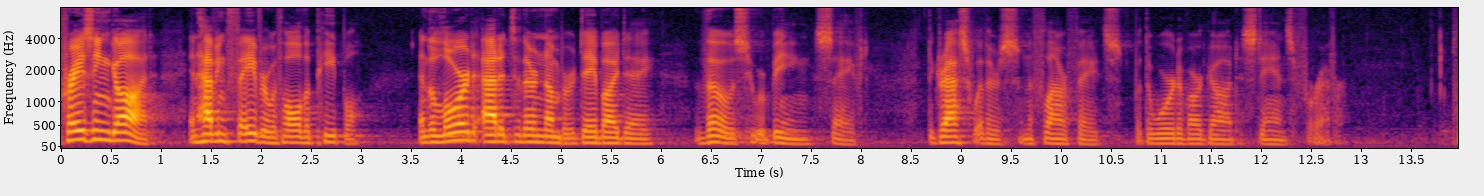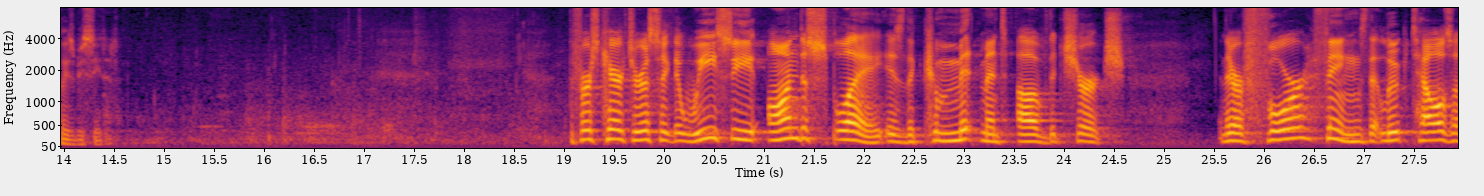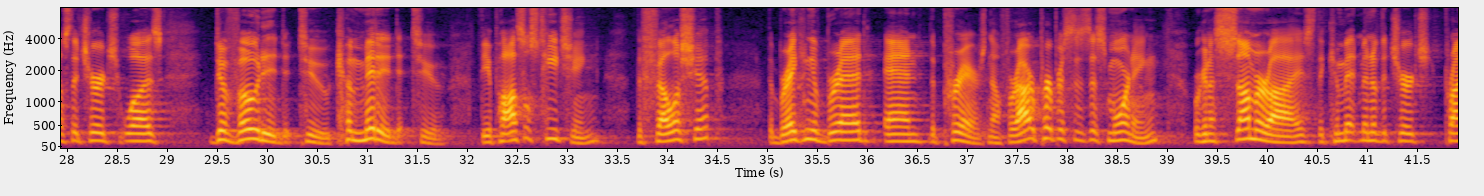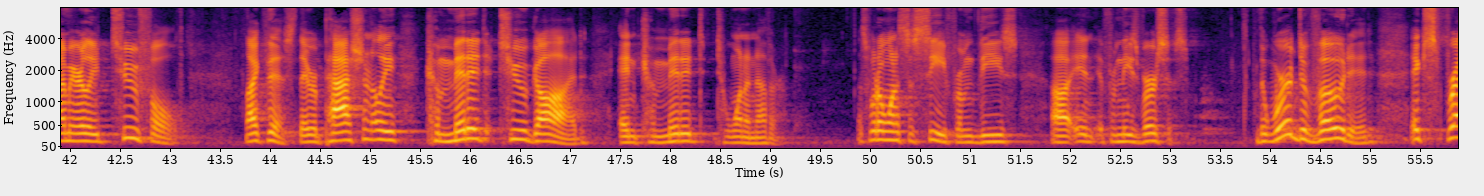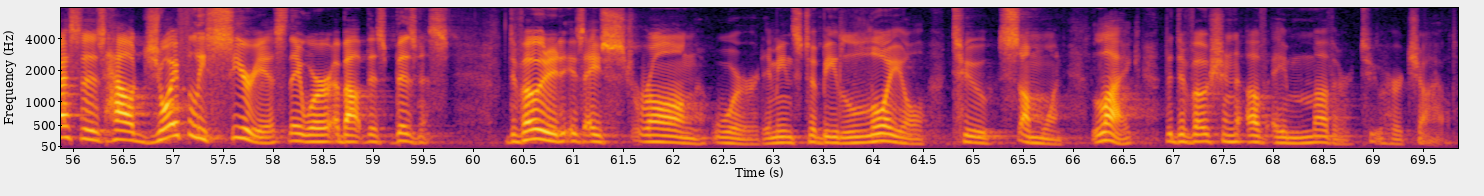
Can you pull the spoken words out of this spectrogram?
praising God and having favor with all the people. And the Lord added to their number day by day those who were being saved. The grass withers and the flower fades, but the word of our God stands forever. Please be seated. The first characteristic that we see on display is the commitment of the church. And there are four things that Luke tells us the church was devoted to, committed to the apostles' teaching, the fellowship, the breaking of bread, and the prayers. Now, for our purposes this morning, we're going to summarize the commitment of the church primarily twofold. Like this they were passionately committed to God and committed to one another. That's what I want us to see from these, uh, in, from these verses. The word devoted expresses how joyfully serious they were about this business. Devoted is a strong word, it means to be loyal to someone, like the devotion of a mother to her child.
